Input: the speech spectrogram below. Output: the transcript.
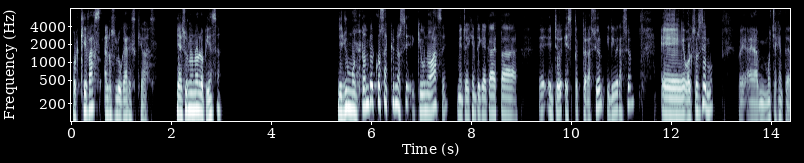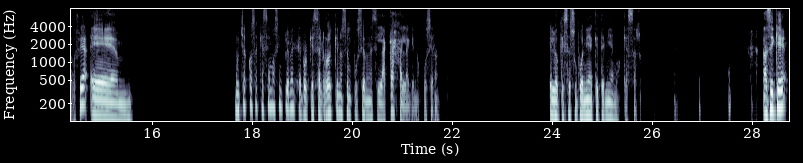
¿Por qué vas a los lugares que vas? Y a eso uno no lo piensa. Y hay un montón de cosas que uno, que uno hace, mientras hay gente que acá está eh, entre expectoración y liberación, eh, o exorcismo, pues hay mucha gente de resfriada, eh, muchas cosas que hacemos simplemente porque es el rol que nos impusieron, es la caja en la que nos pusieron. Es lo que se suponía que teníamos que hacer. Así que,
